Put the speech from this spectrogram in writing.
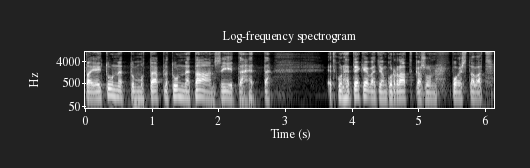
tai ei tunnettu, mutta Apple tunnetaan siitä, että, että kun he tekevät jonkun ratkaisun, poistavat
